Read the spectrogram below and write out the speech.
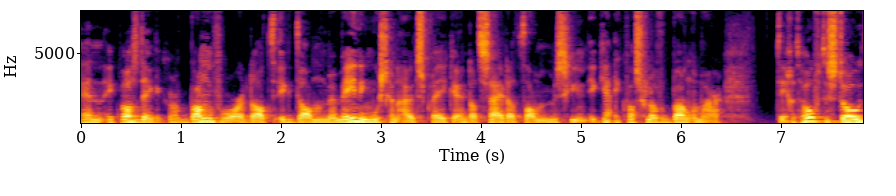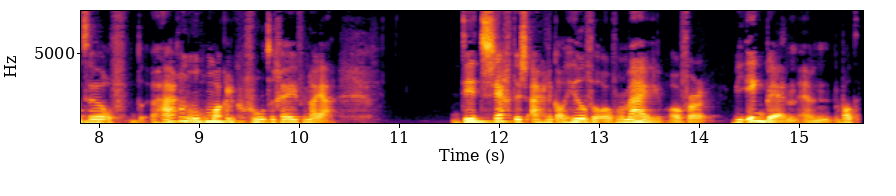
En ik was denk ik er bang voor dat ik dan mijn mening moest gaan uitspreken. En dat zij dat dan misschien. Ik, ja, ik was geloof ik bang om haar tegen het hoofd te stoten of haar een ongemakkelijk gevoel te geven. Nou ja, dit zegt dus eigenlijk al heel veel over mij, over wie ik ben en wat,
